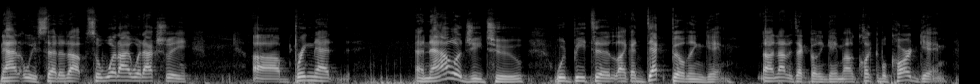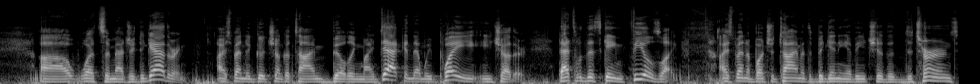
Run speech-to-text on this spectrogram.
now that we've set it up. So what I would actually uh, bring that analogy to would be to like a deck building game. Uh, not a deck building game, a collectible card game. Uh, what's a Magic the Gathering? I spend a good chunk of time building my deck, and then we play each other. That's what this game feels like. I spend a bunch of time at the beginning of each of the, the turns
